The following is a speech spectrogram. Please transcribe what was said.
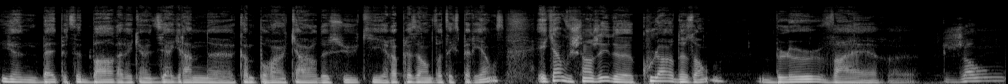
Il y a une belle petite barre avec un diagramme euh, comme pour un cœur dessus qui représente votre expérience. Et quand vous changez de couleur de zone, bleu, vert, euh, jaune,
